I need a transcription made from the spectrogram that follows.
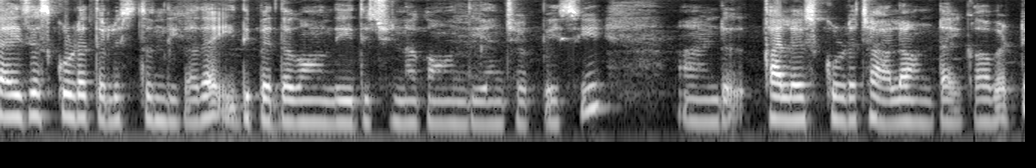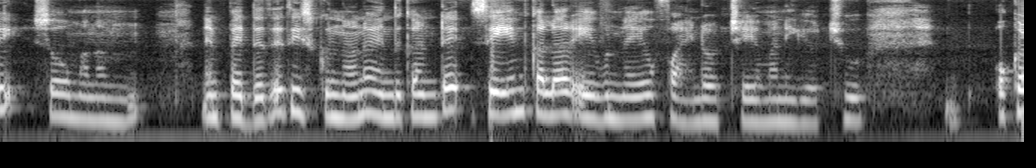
సైజెస్ కూడా తెలుస్తుంది కదా ఇది పెద్దగా ఉంది ఇది చిన్నగా ఉంది అని చెప్పేసి. అండ్ కలర్స్ కూడా చాలా ఉంటాయి కాబట్టి సో మనం నేను పెద్దదే తీసుకున్నాను. ఎందుకంటే సేమ్ కలర్ ఏవి ఉన్నాయో ఫైండ్ అవుట్ చేయమని ఇవ్వచ్చు. ఒక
